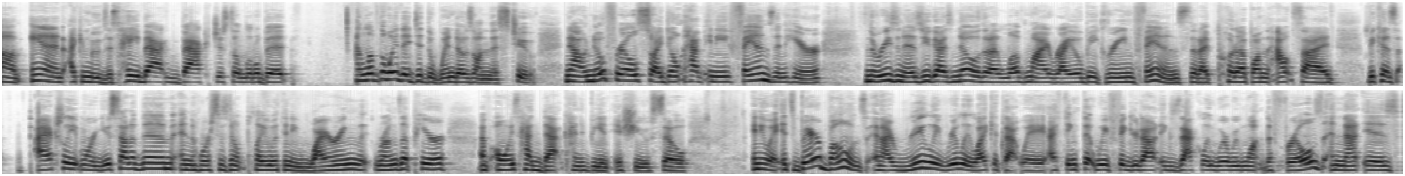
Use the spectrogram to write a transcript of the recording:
Um, and I can move this hay back back just a little bit. I love the way they did the windows on this too. Now, no frills, so I don't have any fans in here. And the reason is you guys know that I love my Ryobi green fans that I put up on the outside because I actually get more use out of them and the horses don't play with any wiring that runs up here. I've always had that kind of be an issue. So Anyway, it's bare bones and I really, really like it that way. I think that we've figured out exactly where we want the frills and that is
